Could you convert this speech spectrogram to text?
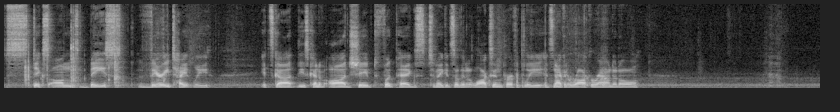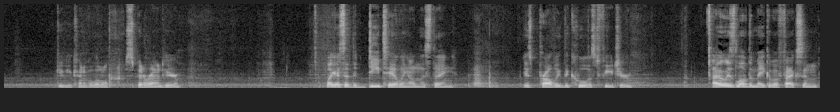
sticks on this base very tightly. It's got these kind of odd shaped foot pegs to make it so that it locks in perfectly. It's not going to rock around at all. Give you kind of a little spin around here. Like I said, the detailing on this thing is probably the coolest feature. I always love the makeup effects in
